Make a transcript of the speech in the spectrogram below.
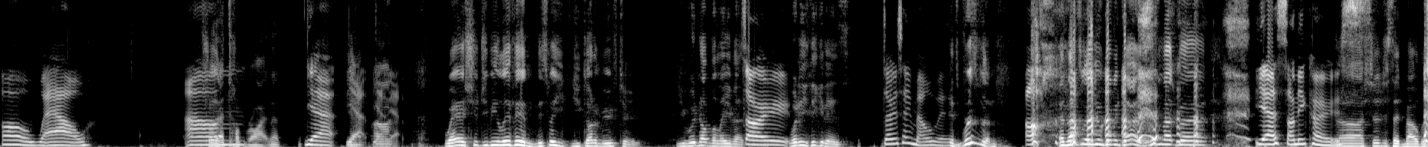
Oh wow. Show Um, that top right. That Yeah, yeah, Yeah, yeah, alright. yeah. Where should you be living? This way you, you got to move to. You would not believe it. So what do you think it is? don't say Melbourne. It's Brisbane, oh and that's where you're gonna go. Isn't that the? yeah, sunny coast. Uh, I should have just said Melbourne.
